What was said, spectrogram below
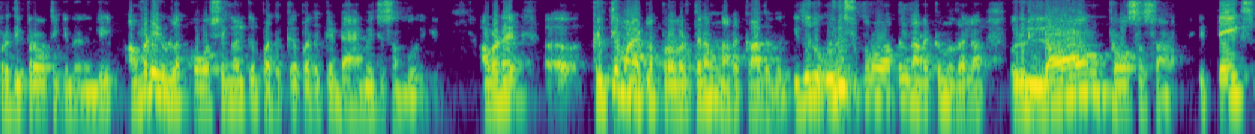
പ്രതിപ്രവർത്തിക്കുന്നതെങ്കിൽ അവിടെയുള്ള കോശങ്ങൾക്ക് പതുക്കെ പതുക്കെ ഡാമേജ് സംഭവിക്കും. അവിടെ കൃത്യമായിട്ടുള്ള പ്രവർത്തനം നടക്കാതെ വരും. ഇതൊരു ഒരു സുപ്രഭാതത്തിൽ നടക്കുന്നതല്ല ഒരു ലോങ് പ്രോസസ് ആണ്. It takes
